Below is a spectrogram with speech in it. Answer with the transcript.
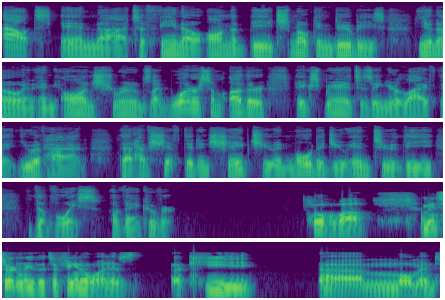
out in uh, Tofino on the beach, smoking doobies, you know, and, and on shrooms. Like, what are some other experiences in your life that you have had that have shifted and shaped you and molded you into the the voice of Vancouver? Oh wow! I mean, certainly the Tofino one is a key uh, moment,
